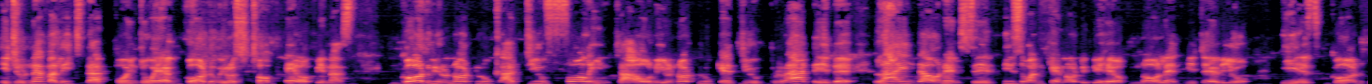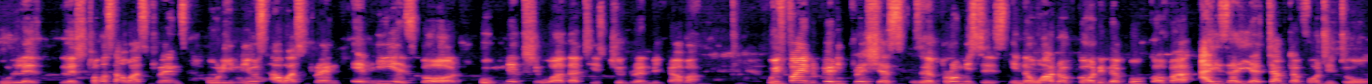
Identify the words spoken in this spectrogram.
It will never reach that point where God will stop helping us. God will not look at you falling down. He will not look at you branded, lying down and say, This one cannot be helped. No, let me tell you, he is God who restores our strength, who renews our strength, and He is God who makes sure that His children recover. We find very precious uh, promises in the Word of God in the book of uh, Isaiah, chapter 42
